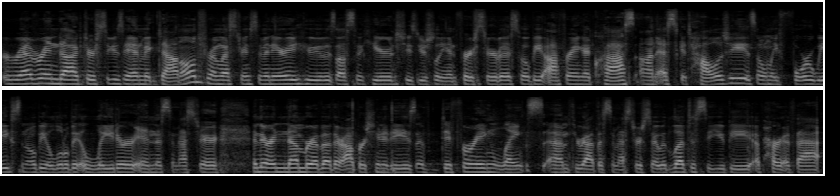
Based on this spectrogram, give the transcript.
Reverend Dr. Suzanne McDonald from Western Seminary, who is also here and she's usually in first service, will be offering a class on eschatology. It's only four weeks and it'll be a little bit later in the semester. And there are a number of other opportunities of differing lengths um, throughout the semester. So I would love to see you be a part of that.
